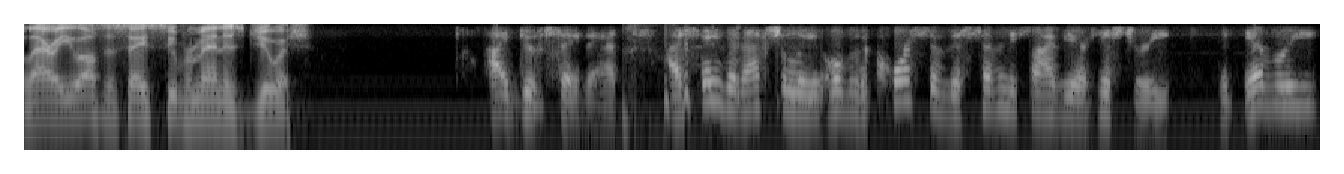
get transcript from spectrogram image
Larry, you also say Superman is Jewish. I do say that. I say that actually over the course of this 75-year history, that every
